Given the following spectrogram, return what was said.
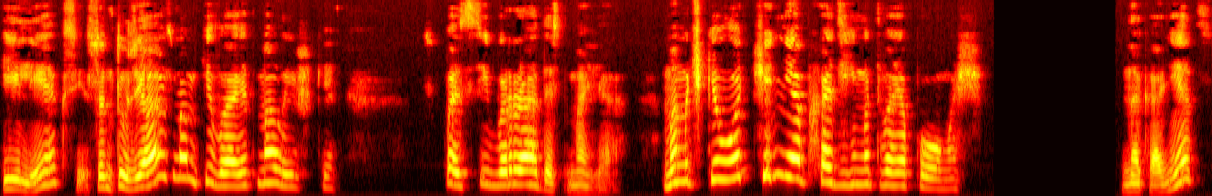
И Лекси с энтузиазмом кивает малышке. «Спасибо, радость моя!» Мамочке очень необходима твоя помощь. Наконец,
